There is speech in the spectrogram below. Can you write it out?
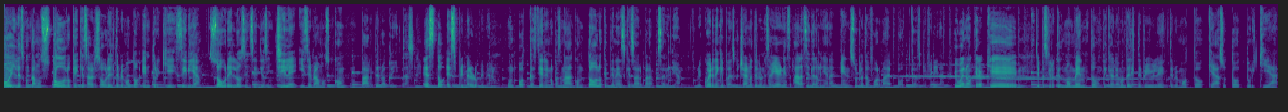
Hoy les contamos todo lo que hay que saber sobre el terremoto en Turquía y Siria, sobre los incendios en Chile y cerramos con un par de rapiditas. Esto es Primero lo Primero, un podcast diario y no pasa nada con todo lo que tenés que saber para empezar el día. Recuerden que pueden escucharnos de lunes a viernes a las 6 de la mañana en su plataforma de podcast preferida. Y bueno, creo que, pues creo que es momento de que hablemos del terrible terremoto que azotó Turquía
